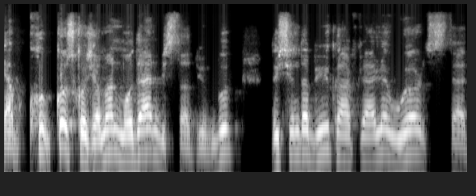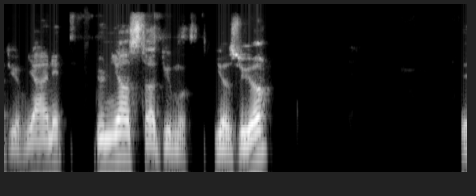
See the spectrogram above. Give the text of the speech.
ya ko koskocaman modern bir stadyum bu. Dışında büyük harflerle World Stadium yani Dünya Stadyumu yazıyor. E,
